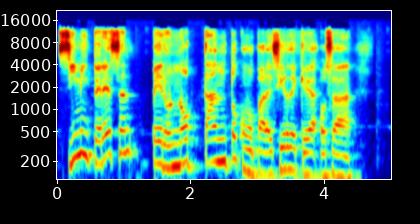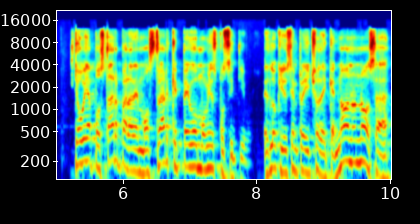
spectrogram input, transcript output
sí me interesan, pero no tanto como para decir de que, o sea, yo voy a apostar para demostrar que pego momios positivos. Es lo que yo siempre he dicho de que no, no, no, o sea,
